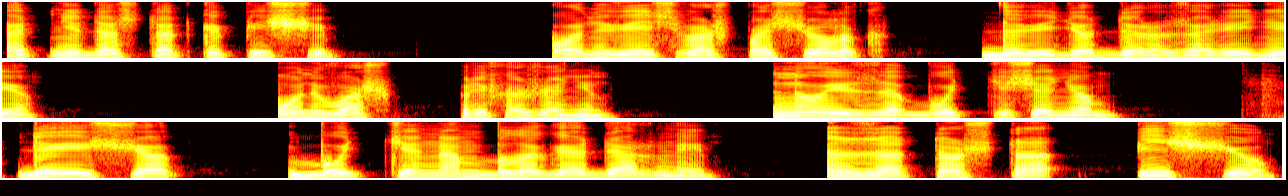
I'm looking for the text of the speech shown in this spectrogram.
от недостатка пищи, он весь ваш поселок доведет до разорения. Он ваш прихожанин. Ну и заботьтесь о нем. Да еще будьте нам благодарны за то, что пищу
